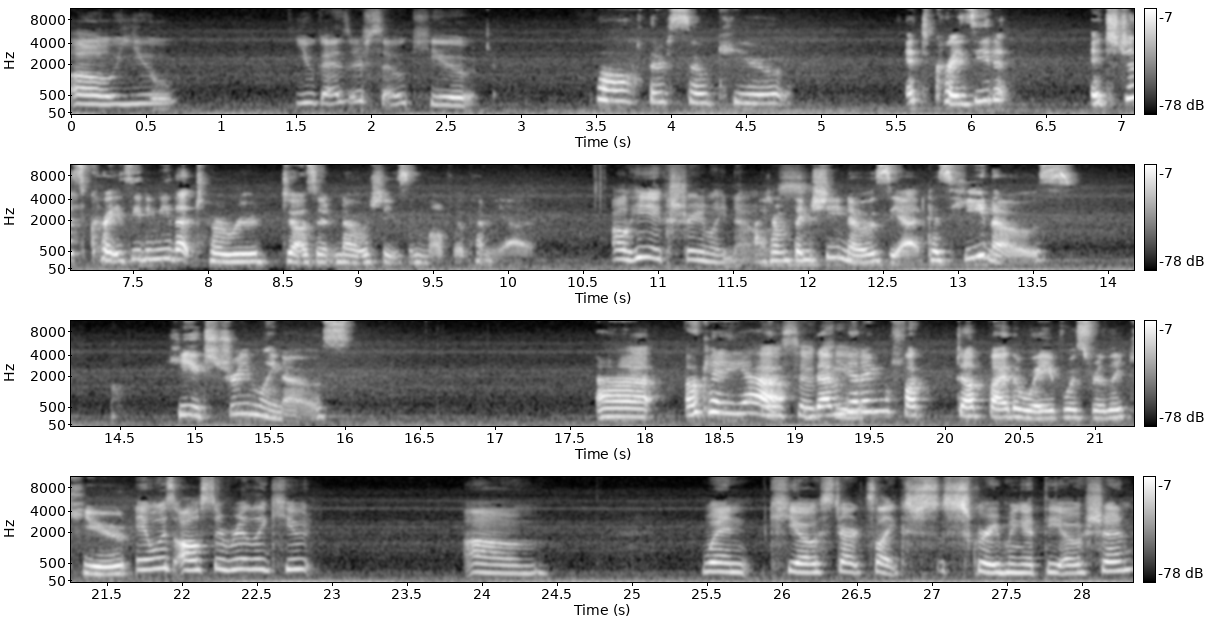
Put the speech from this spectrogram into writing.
oh you, you guys are so cute. Oh, they're so cute. It's crazy to. It's just crazy to me that Toru doesn't know she's in love with him yet. Oh, he extremely knows. I don't think she knows yet, because he knows. He extremely knows. Uh, okay, yeah. so Them cute. getting fucked up by the wave was really cute. It was also really cute. Um, when Kyo starts like s- screaming at the ocean,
